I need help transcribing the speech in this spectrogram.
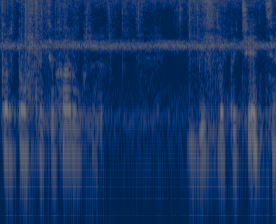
Картошка ця хороша. Быстро печеться.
